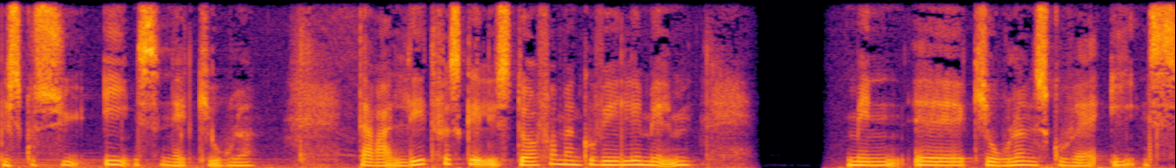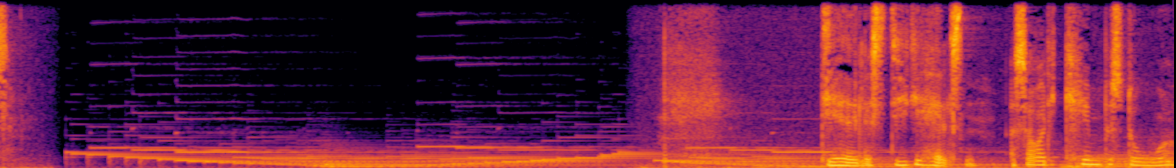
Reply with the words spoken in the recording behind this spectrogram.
Vi skulle sy ens natkjoler. Der var lidt forskellige stoffer, man kunne vælge imellem, men øh, kjolerne skulle være ens. De havde elastik i halsen, og så var de kæmpe store,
